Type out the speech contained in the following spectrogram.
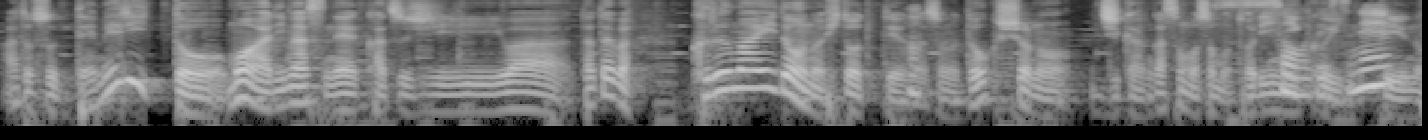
あとそうデメリットもありますね。活字は。例えば車移動の人っていうのはあ。その読書の時間がそもそも取りにくいっていうの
